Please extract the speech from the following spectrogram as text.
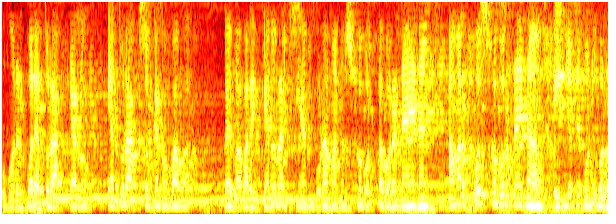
উমরের পর এত রাগ কেন? এত রাখছো কেন বাবা? কয়, বাবারে, কেন রাখছি? আমি বুড়া মানুষ খবর টবর নেয় না। আমার খোঁজ খবর নেয় না। এই জন্য মনে বড়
